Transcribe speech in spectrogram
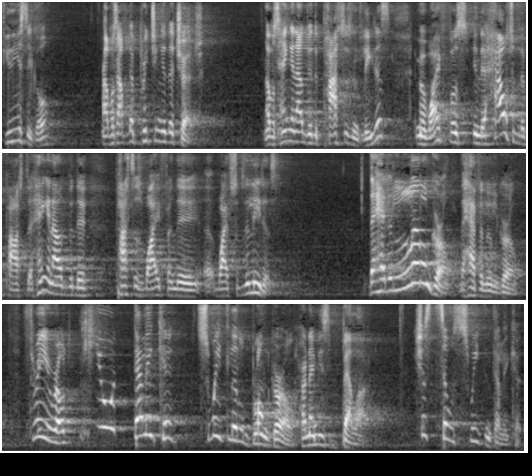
A few years ago, I was up there preaching in the church. I was hanging out with the pastors and leaders, and my wife was in the house of the pastor, hanging out with the pastor's wife and the uh, wives of the leaders. They had a little girl. They have a little girl. Three year old, cute, delicate, sweet little blonde girl. Her name is Bella. Just so sweet and delicate.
